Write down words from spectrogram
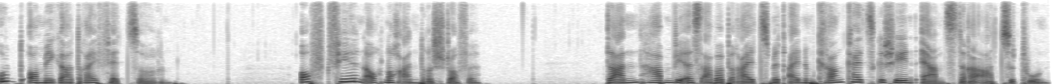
und Omega-3-Fettsäuren. Oft fehlen auch noch andere Stoffe. Dann haben wir es aber bereits mit einem Krankheitsgeschehen ernsterer Art zu tun.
